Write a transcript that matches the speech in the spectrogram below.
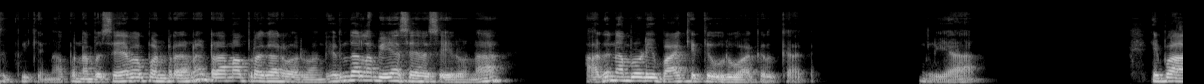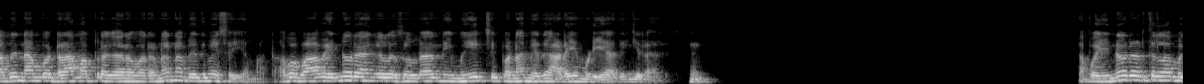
சித்திக்கணும். அப்ப நம்ம சேவை பண்றோம்னா டிராமா பிரகாரம் வருவாங்க. இருந்தாலும் நம்ம ஏன் சேவை செய்யறோம்னா அது நம்மளுடைய பாக்கியத்தை உருவாக்குறதுக்காக. இல்லையா? இப்போ அது நம்ம டிராமா பிரகாரம் வரணும்னா நம்ம எதுவுமே செய்ய மாட்டோம். அப்போ பாபா இன்னொரு ஆங்கிள் சொல்கிறார் நீ முயற்சி பண்ணாம எதுவும் அடைய முடியாதுங்கிறாரு. அப்போ இன்னொரு இடத்துல நம்ம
